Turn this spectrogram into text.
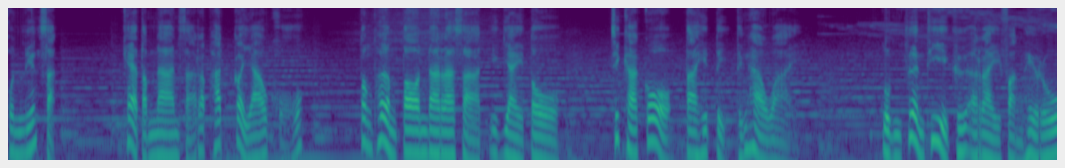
คนเลี้ยงสัตว์ แค่ตำนานสารพัดก็ยาวโข ต้องเพิ่มตอนดาราศาสตร์อีกใหญ่โต ชิคาโก ตาฮิติถึงฮาวาย กลุ่มเคลื่อนที่คืออะไรฟังให้รู้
